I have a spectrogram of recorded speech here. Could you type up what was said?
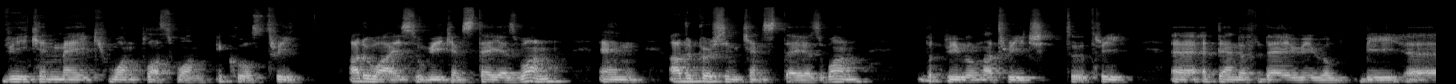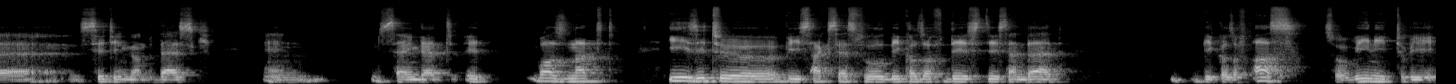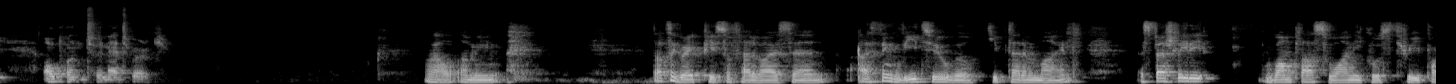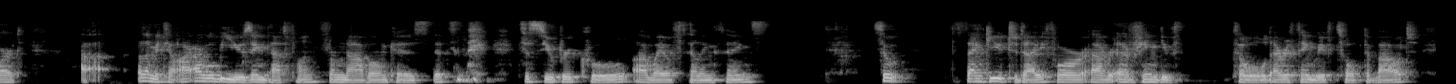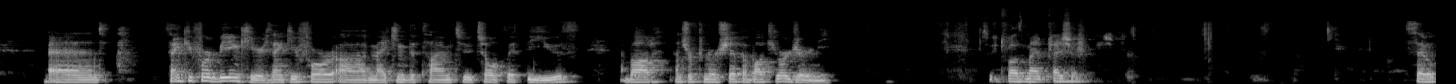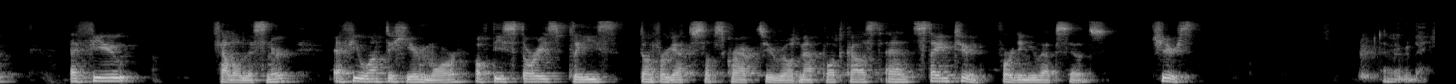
we can make one plus one equals three. Otherwise, we can stay as one and other person can stay as one, but we will not reach to three. Uh, at the end of the day, we will be uh, sitting on the desk and saying that it was not easy to be successful because of this, this, and that, because of us. So we need to be open to network. Well, I mean, that's a great piece of advice, and I think we too will keep that in mind, especially the one plus one equals three part. Uh, let me tell you, I, I, will be using that one from now on because it's it's a super cool uh, way of telling things. So thank you today for everything you've told, everything we've talked about, and thank you for being here. Thank you for uh, making the time to talk with the youth about entrepreneurship, about your journey. So it was my pleasure. So, if you fellow listener. If you want to hear more of these stories, please don't forget to subscribe to Roadmap Podcast and stay in tune for the new episodes. Cheers. Have a good day.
